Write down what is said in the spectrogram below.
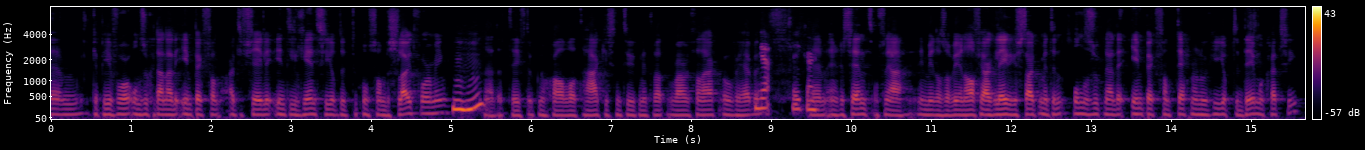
Um, ik heb hiervoor onderzoek gedaan naar de impact van artificiële intelligentie op de toekomst van besluitvorming. Mm -hmm. nou, dat heeft ook nogal wat haakjes natuurlijk met wat, waar we het vandaag over hebben. Ja, zeker. Um, en recent, of ja, inmiddels alweer een half jaar geleden gestart met een onderzoek naar de impact van technologie op de democratie.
